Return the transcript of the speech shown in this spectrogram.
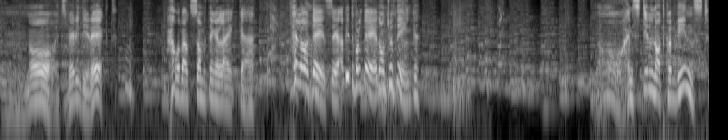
Hmm, no, it's very direct. How about something like, uh, Hello, Daisy. A beautiful day, don't you think? No, I'm still not convinced.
